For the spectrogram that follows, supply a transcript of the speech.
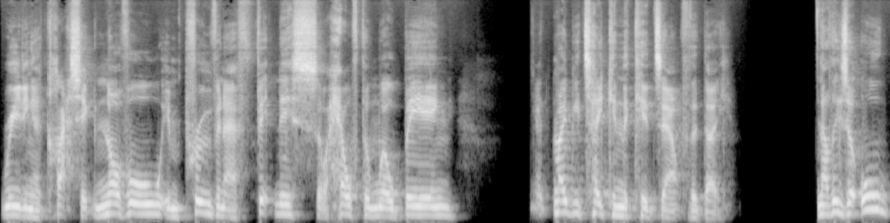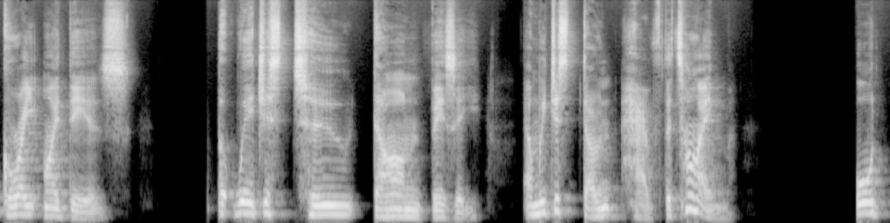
reading a classic novel, improving our fitness or health and well being, maybe taking the kids out for the day. Now, these are all great ideas, but we're just too darn busy and we just don't have the time. Or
